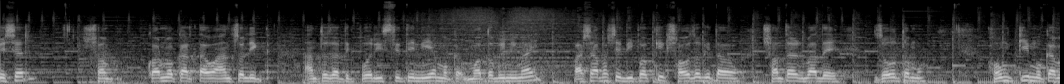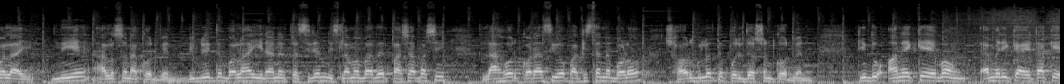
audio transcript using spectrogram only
দেশের কর্মকর্তা ও আঞ্চলিক আন্তর্জাতিক পরিস্থিতি নিয়ে মতবিনিময় পাশাপাশি দ্বিপাক্ষিক সহযোগিতা ও সন্ত্রাসবাদে যৌথ হুমকি মোকাবেলায় নিয়ে আলোচনা করবেন। বিবৃতিতে বলা হয়, ইরানের প্রেসিডেন্ট ইসলামাবাদের পাশাপাশি লাহোর, করাচি ও পাকিস্তানের বড় শহরগুলোতে পরিদর্শন করবেন। কিন্তু অনেকে এবং আমেরিকা এটাকে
